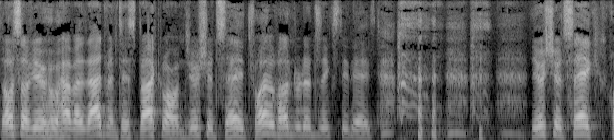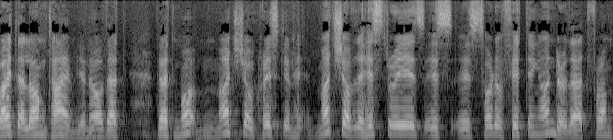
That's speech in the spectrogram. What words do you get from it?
those of you who have an Adventist background, you should say 1260 days. you should say quite a long time, you know, that, that mo- much of Christian, much of the history is, is, is sort of fitting under that from,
